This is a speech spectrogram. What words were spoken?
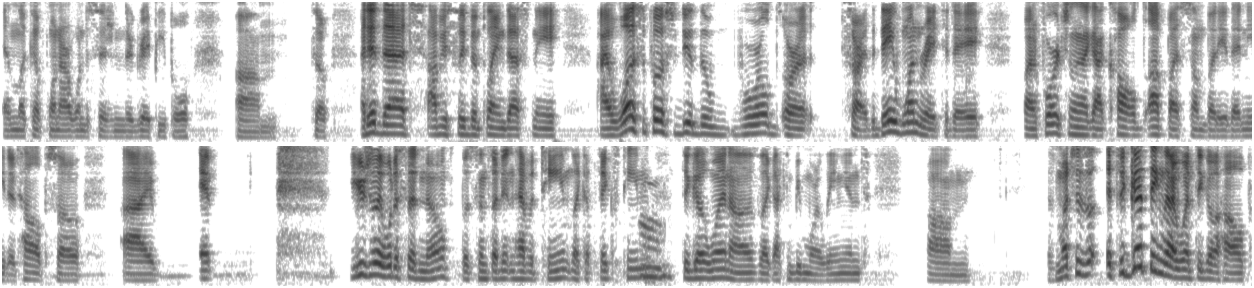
and look up One Hour One Decision. They're great people. Um, so I did that. Obviously, been playing Destiny. I was supposed to do the world or sorry, the day one raid today, but unfortunately, I got called up by somebody that needed help. So I it usually I would have said no, but since I didn't have a team, like a fixed team mm. to go in, I was like, I can be more lenient. Um, as much as it's a good thing that I went to go help,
